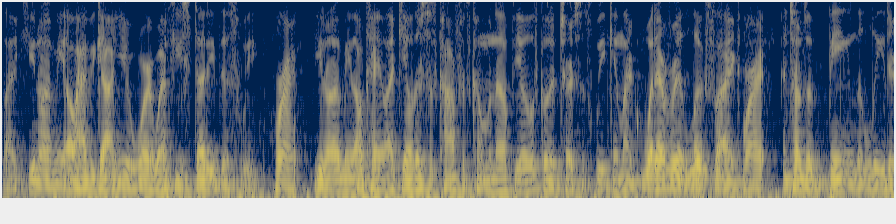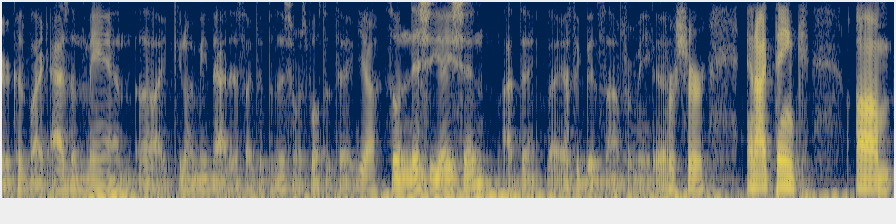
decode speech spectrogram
Like, you know what I mean? Oh, have you gotten your word? What have you studied this week? Right. You know what I mean? Okay, like, yo, there's this conference coming up. Yo, let's go to church this weekend. Like, whatever it looks like Right. in terms of being the leader. Because, like, as a man, uh, like, you know what I mean? That is, like, the position we're supposed to take. Yeah. So, initiation, I think, like, that's a good sign for me. Yeah. for sure. And I think um,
